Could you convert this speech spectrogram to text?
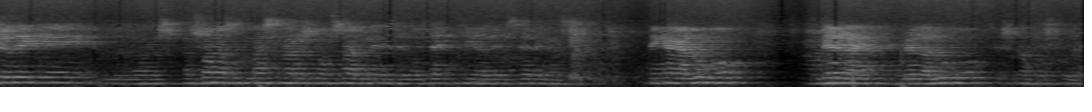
El hecho de que las personas máximas responsables de docencia de SERGAS vengan a Lugo, Burela, Burela Lugo, es una frescura,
